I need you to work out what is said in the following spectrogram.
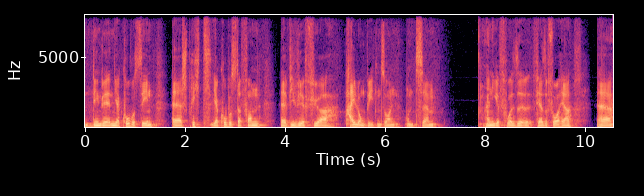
den wir in Jakobus sehen, äh, spricht Jakobus davon, äh, wie wir für Heilung beten sollen. Und ähm, einige Verse, Verse vorher äh,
